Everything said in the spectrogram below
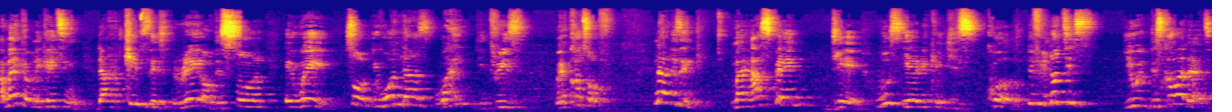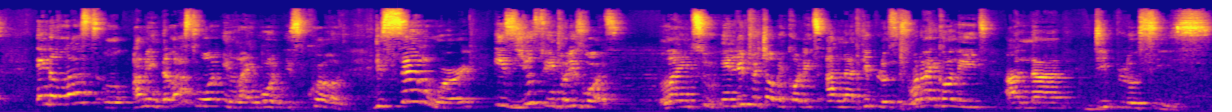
Am I communicating? That keeps the ray of the sun away. So he wonders why the trees were cut off. Now listen, my aspen dear, whose cage is called. If you notice, you will discover that in the last, I mean, the last word in line one is quelled. The same word is used to introduce what? Line 2. In literature, we call it anadiplosis. What I call it? Anadiplosis.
